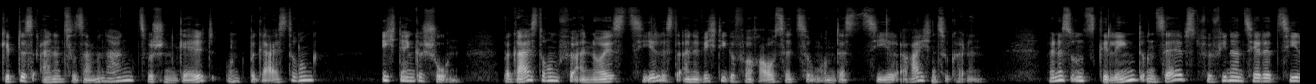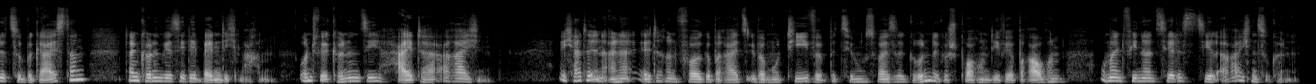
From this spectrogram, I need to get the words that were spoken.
Gibt es einen Zusammenhang zwischen Geld und Begeisterung? Ich denke schon. Begeisterung für ein neues Ziel ist eine wichtige Voraussetzung, um das Ziel erreichen zu können. Wenn es uns gelingt, uns selbst für finanzielle Ziele zu begeistern, dann können wir sie lebendig machen und wir können sie heiter erreichen. Ich hatte in einer älteren Folge bereits über Motive bzw. Gründe gesprochen, die wir brauchen, um ein finanzielles Ziel erreichen zu können.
